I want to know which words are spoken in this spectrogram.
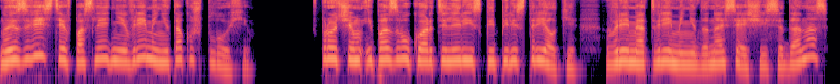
но известия в последнее время не так уж плохи. Впрочем, и по звуку артиллерийской перестрелки, время от времени доносящейся до нас,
